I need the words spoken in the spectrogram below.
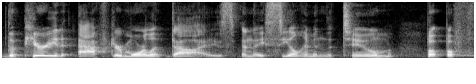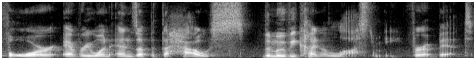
The period after Morlant dies and they seal him in the tomb, but before everyone ends up at the house, the movie kind of lost me for a bit.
